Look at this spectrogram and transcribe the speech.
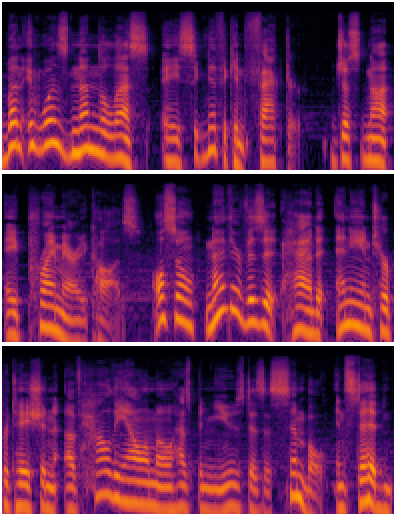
But it was nonetheless a significant factor, just not a primary cause. Also, neither visit had any interpretation of how the Alamo has been used as a symbol. Instead,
